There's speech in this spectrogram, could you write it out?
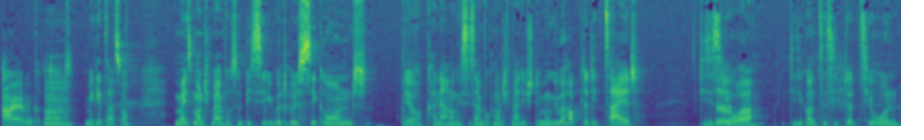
allem gerade. Mhm. Mir geht es auch so. Man ist manchmal einfach so ein bisschen überdrüssig und ja, keine Ahnung, es ist einfach manchmal die Stimmung. Überhaupt die Zeit, dieses mhm. Jahr, diese ganze Situation,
